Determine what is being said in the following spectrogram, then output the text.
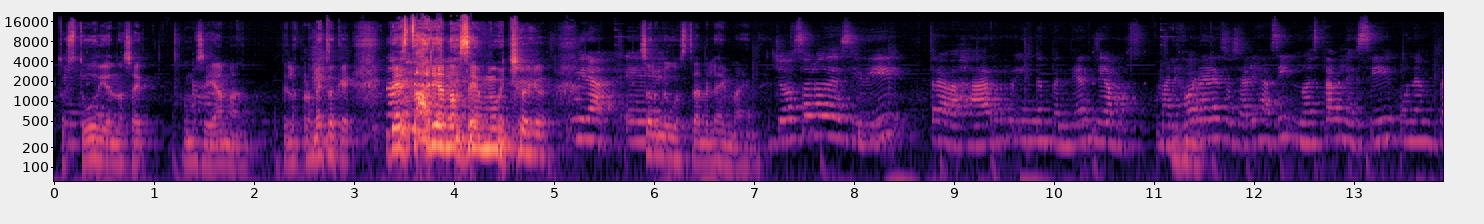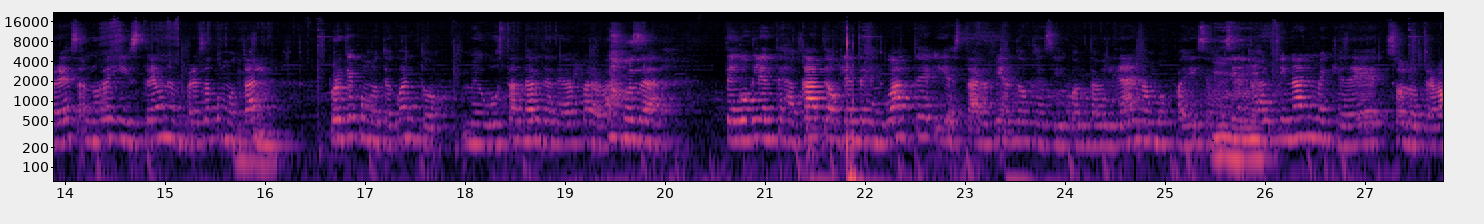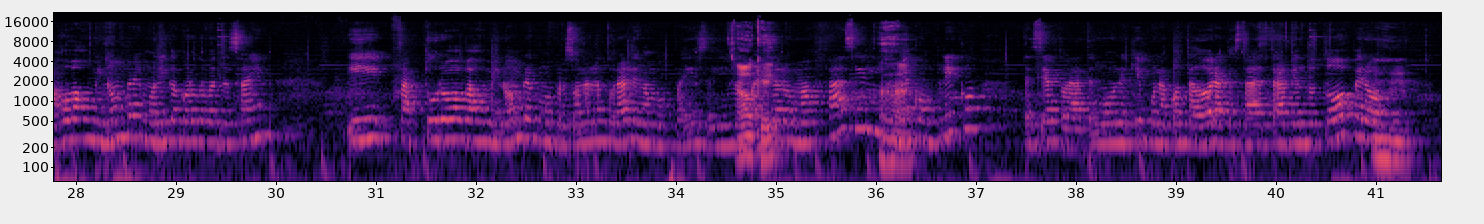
tu eh, estudio, no sé cómo se llama? Te lo prometo que de esta área no sé mucho yo. Mira, solo me gustan ver las imágenes. Yo solo decidí trabajar independiente, digamos, manejo redes sociales así, no establecí una empresa, no registré una empresa como tal, porque como te cuento, me gusta andar de arriba para abajo, o sea, tengo clientes acá, tengo clientes en Guate y estar viendo que si contabilidad en ambos países, entonces al final me quedé solo, trabajo bajo mi nombre, Mónica Córdoba Design, y facturo bajo mi nombre como persona natural en ambos países. Y me ah, parece lo más fácil, no me complico es cierto, ya tengo un equipo, una contadora que está detrás viendo todo, pero,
